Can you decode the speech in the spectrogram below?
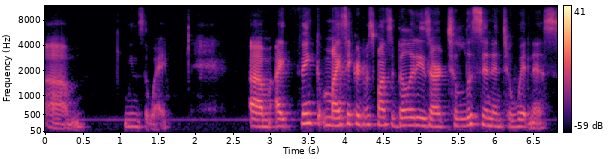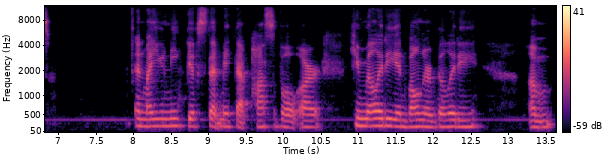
um, means the way. Um, I think my sacred responsibilities are to listen and to witness. And my unique gifts that make that possible are humility and vulnerability, um,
